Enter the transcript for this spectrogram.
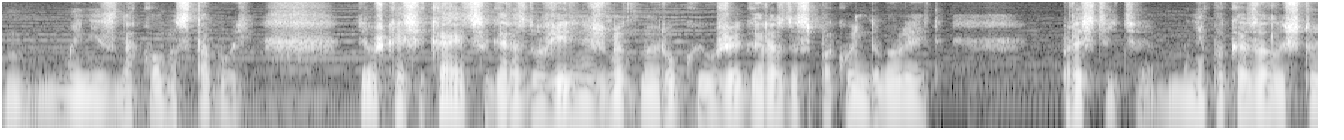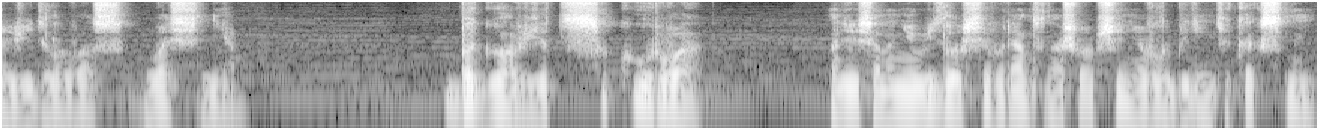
мы не знакомы с тобой. Девушка осекается, гораздо увереннее жмет мою руку и уже гораздо спокойнее добавляет. Простите, мне показалось, что я видела вас во сне. Боговец, курва. Надеюсь, она не увидела все варианты нашего общения в лабиринте как сны.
